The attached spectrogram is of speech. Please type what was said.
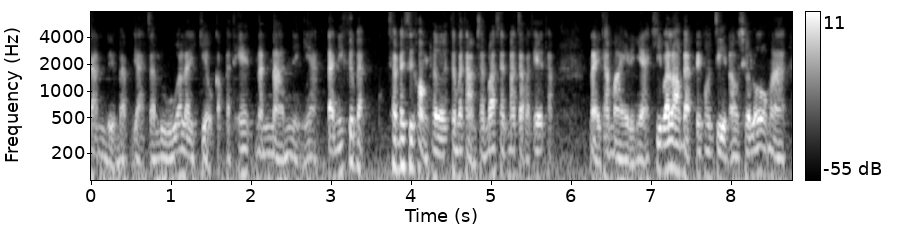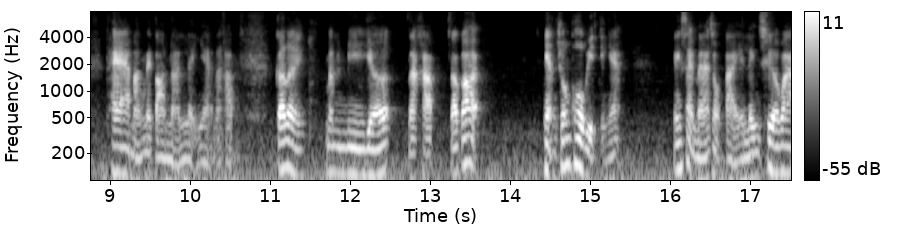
กัน หรือแบบอยากจะรู้อะไรเกี่ยวกับประเทศนั้นๆ อย่างเงี้ยแต่นี่คือแบบฉันไปซื้อของเธอเธอมาถามฉันว่าฉันมาจากประเทศไหนทำไมอะไรเงี้ยคิดว่าเราแบบเป็นคนจีนเอาเชื้อโรคมาแพร่มั้งในตอนนั้นอะไรเงี้ยนะครับ ก็เลยมันมีเยอะนะครับ แล้วก็อย่างช่วงโควิดอย่างเงี้ย เล้งใส่แมสออกไป เล้งเชื่อว่า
